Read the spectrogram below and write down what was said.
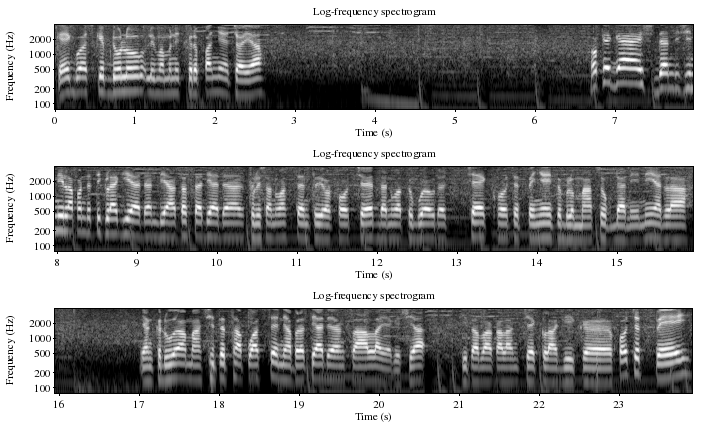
Oke gua skip dulu 5 menit ke depannya coy ya. Oke guys, dan di sini 8 detik lagi ya. Dan di atas tadi ada tulisan was sent to your voucher. Dan waktu gua udah cek voucher pay-nya itu belum masuk. Dan ini adalah yang kedua masih tetap was sent ya. Berarti ada yang salah ya guys ya. Kita bakalan cek lagi ke voucher pay.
